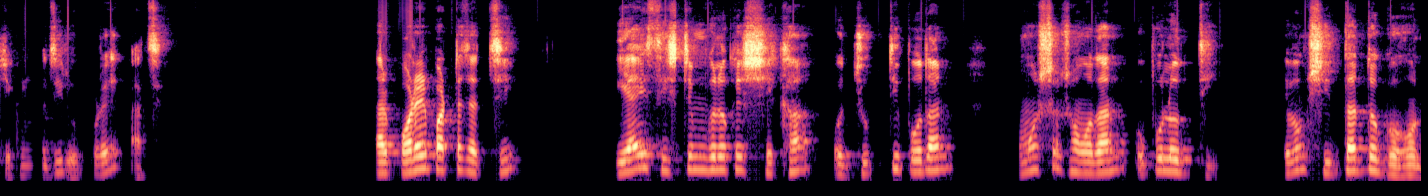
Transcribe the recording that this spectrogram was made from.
টেকনোলজির উপরে আছে। তার পরের পার্টটা যাচ্ছি। এআই সিস্টেমগুলোকে শেখা ও যুক্তি প্রদান, সমস্যা সমাধান, উপলব্ধি এবং সিদ্ধান্ত গ্রহণ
